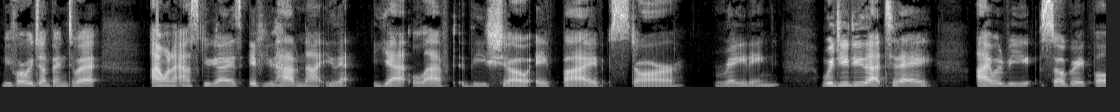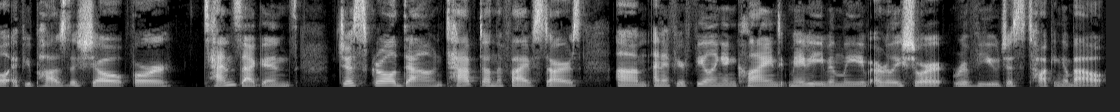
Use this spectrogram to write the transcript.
Before we jump into it, I want to ask you guys if you have not yet left the show a five star rating, would you do that today? I would be so grateful if you pause the show for 10 seconds just scroll down, tapped on the five stars. Um, and if you're feeling inclined, maybe even leave a really short review just talking about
